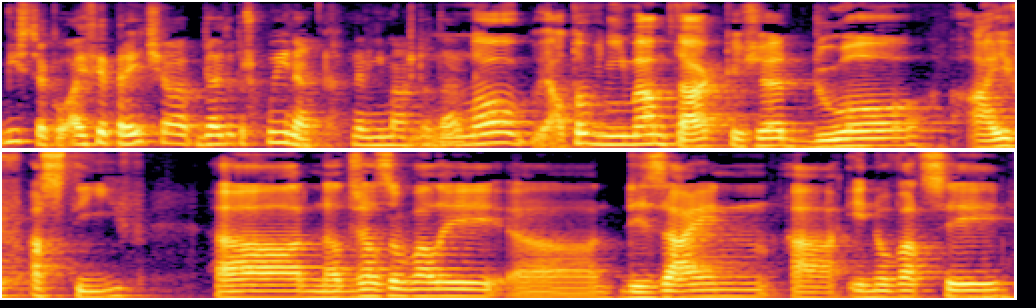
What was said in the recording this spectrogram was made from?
víš, jako iPhone je pryč a dělají to trošku jinak. Nevnímáš to tak? No, já to vnímám tak, že Duo Ive a Steve uh, nadřazovali uh, design a inovaci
